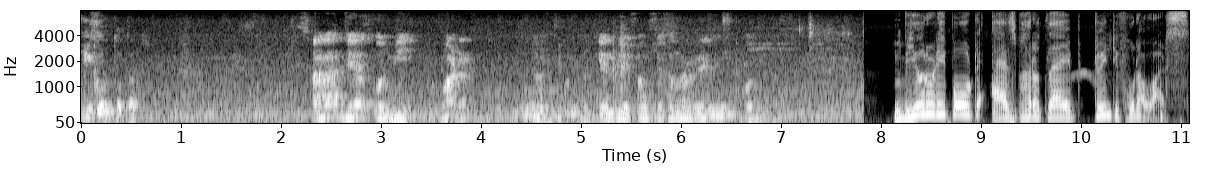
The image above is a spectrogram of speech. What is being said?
কি করতো তারা? তারা জেল কর্মী ওয়ার্ডার কেন্দ্রীয় সংশোধনাগারের কর্মী। Bureau report as Bharat live twenty four hours.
